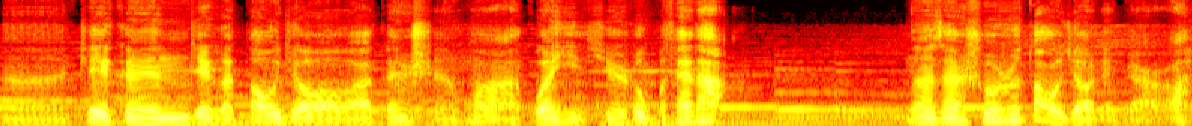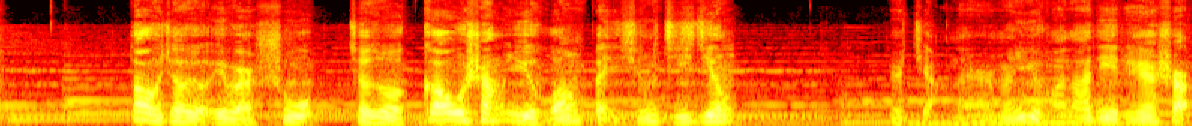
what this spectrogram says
嗯，这跟这个道教啊跟神话关系其实都不太大。那咱说说道教这边啊，道教有一本书叫做《高尚玉皇本行集经》。就讲的什么玉皇大帝这些事儿，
